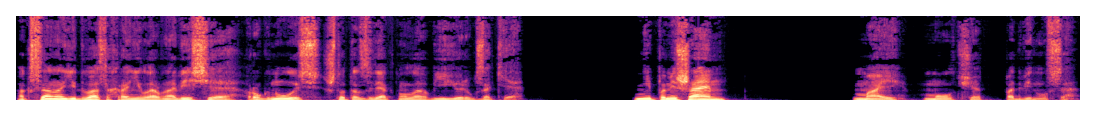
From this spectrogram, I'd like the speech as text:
Оксана едва сохранила равновесие, ругнулась, что-то звякнуло в ее рюкзаке. «Не помешаем?» Май молча подвинулся.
